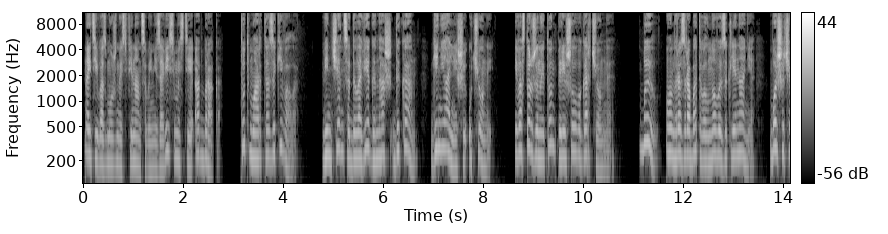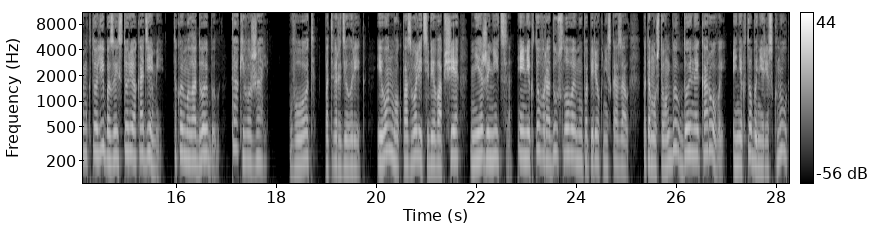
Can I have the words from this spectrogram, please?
найти возможность финансовой независимости от брака». Тут Марта закивала. «Винченцо де Лавега наш декан, гениальнейший ученый». И восторженный тон перешел в огорченное. «Был. Он разрабатывал новые заклинания. Больше, чем кто-либо за историю Академии. Такой молодой был. Так его жаль». «Вот», — подтвердил Рик и он мог позволить себе вообще не жениться, и никто в роду слова ему поперек не сказал, потому что он был дойной коровой, и никто бы не рискнул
